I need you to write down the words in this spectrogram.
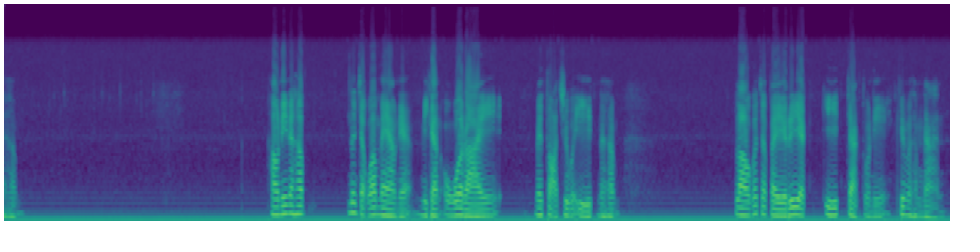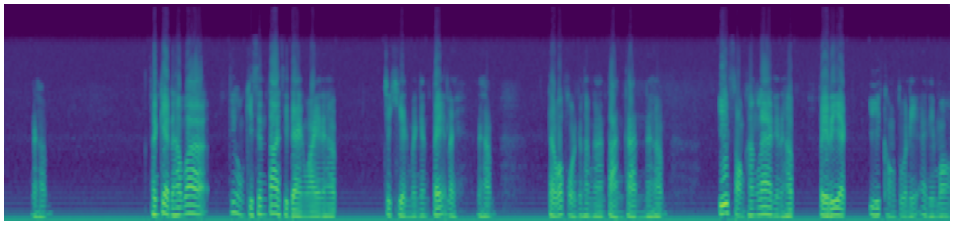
นะครับคราวนี้นะครับ เนื่องจากว่าแมวเนี่ยมีการ override ไม่ต่อชื่อว่า eat นะครับ เราก็จะไปเรียก eat จากตัวนี้ขึ้นมาทำงานนะครับ สังเกตนะครับว่าที่ผมขีดเส้นใต้สีแดงไว้นะครับ จะเขียนเหมือนกันเป๊ะเลยนะครับ แต่ว่าผลการทำงานต่างกันนะครับ eat สองครั้งแรกเนี่ยนะครับ ไปเรียก eat ของตัวนี้ animal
